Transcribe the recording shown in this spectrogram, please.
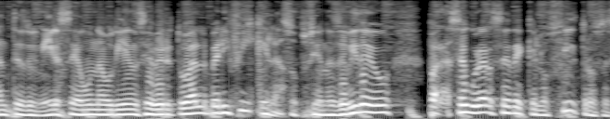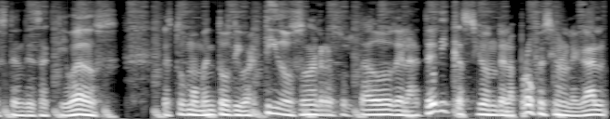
antes de unirse a una audiencia virtual, verifique las opciones de video para asegurarse de que los filtros estén desactivados. Estos momentos divertidos son el resultado de la dedicación de la profesión legal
